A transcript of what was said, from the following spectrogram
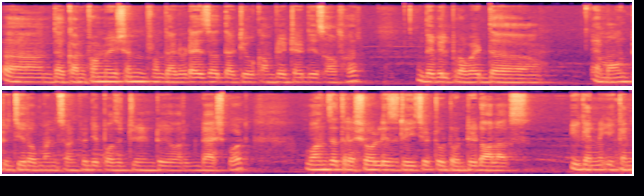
the confirmation from the advertiser that you completed this offer they will provide the amount to zero 0.75 deposited into your dashboard. Once the threshold is reached to 20 dollars you can you can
